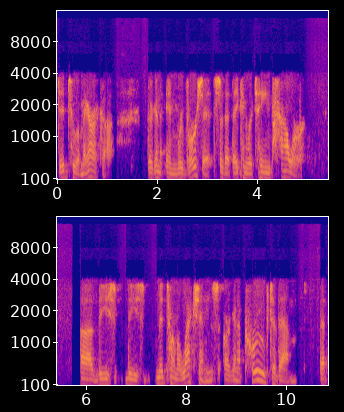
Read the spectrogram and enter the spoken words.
did to America. They're going to and reverse it so that they can retain power. Uh, these these midterm elections are going to prove to them that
